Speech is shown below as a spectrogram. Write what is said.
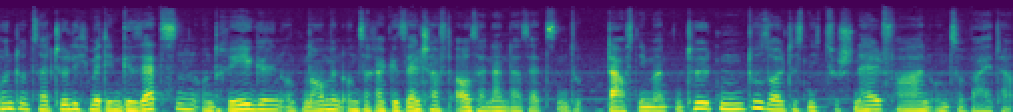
und uns natürlich mit den Gesetzen und Regeln und Normen unserer Gesellschaft auseinandersetzen. Du darfst niemanden töten, du solltest nicht zu schnell fahren und so weiter.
